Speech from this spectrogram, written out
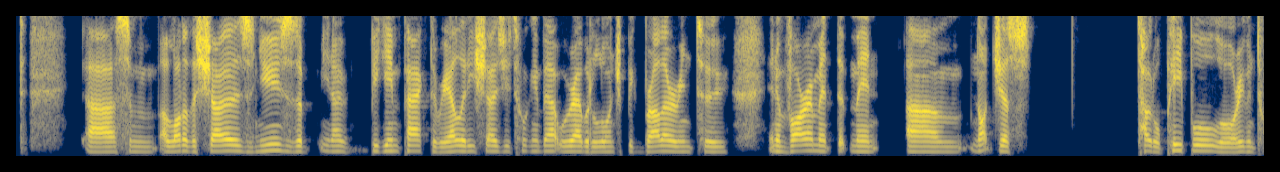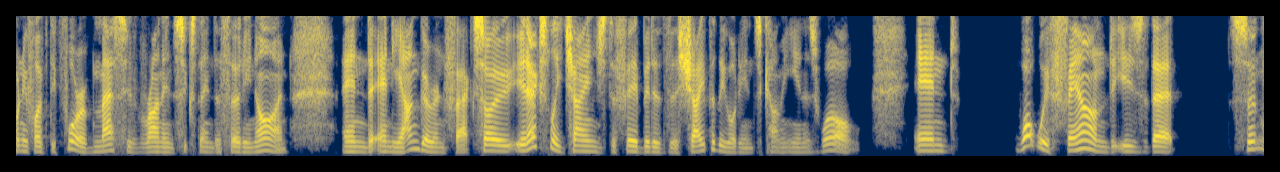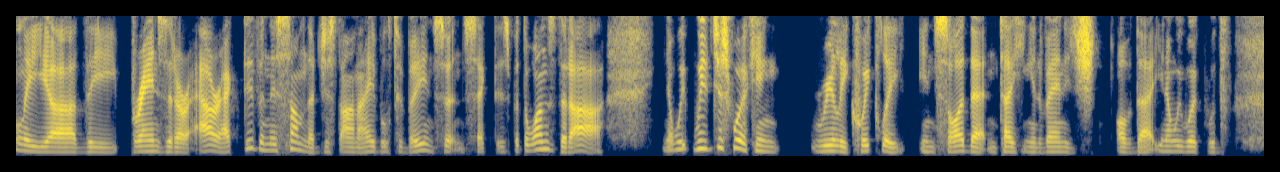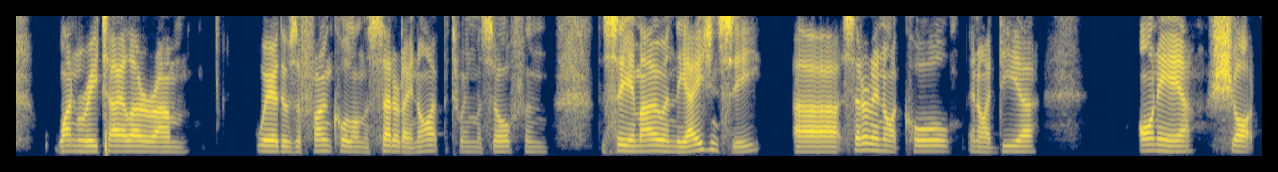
uh, some a lot of the shows news is a you know big impact. The reality shows you're talking about we were able to launch big brother into an environment that meant um, not just total people or even 2554 a massive run in 16 to 39 and and younger in fact so it actually changed a fair bit of the shape of the audience coming in as well and what we've found is that certainly uh, the brands that are, are active, and there's some that just aren't able to be in certain sectors, but the ones that are, you know, we, we're just working really quickly inside that and taking advantage of that. You know, we worked with one retailer um, where there was a phone call on the Saturday night between myself and the CMO and the agency. Uh, Saturday night call, an idea, on air, shot,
